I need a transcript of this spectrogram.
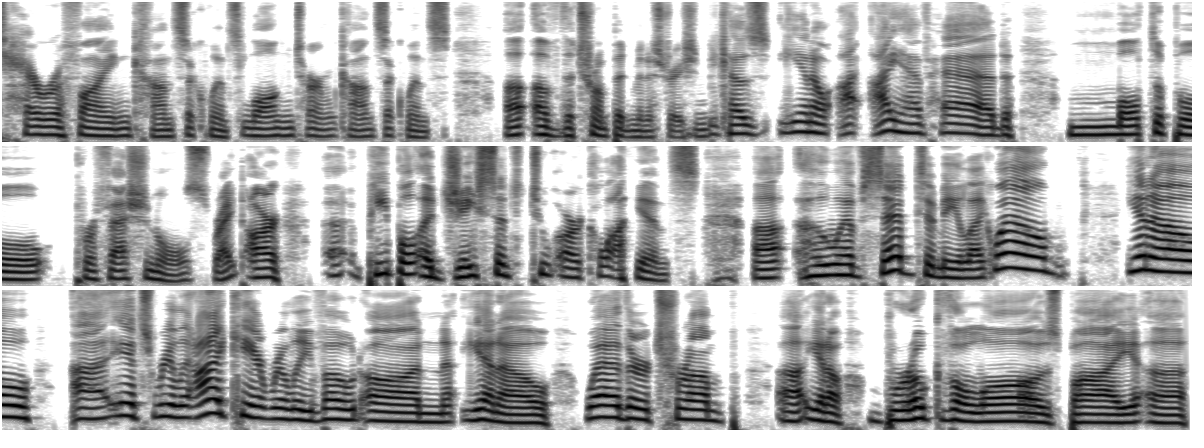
terrifying consequence, long-term consequence uh, of the Trump administration because you know I I have had multiple professionals, right? Our uh, people adjacent to our clients uh, who have said to me like, well, you know, uh, it's really I can't really vote on you know whether Trump uh, you know, broke the laws by uh,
